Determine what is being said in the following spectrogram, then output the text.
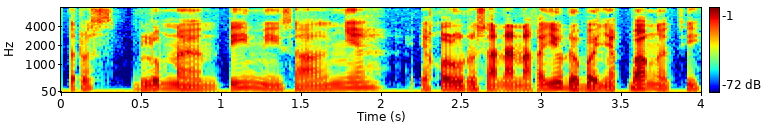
Terus belum nanti misalnya ya kalau urusan anak aja udah banyak banget sih.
